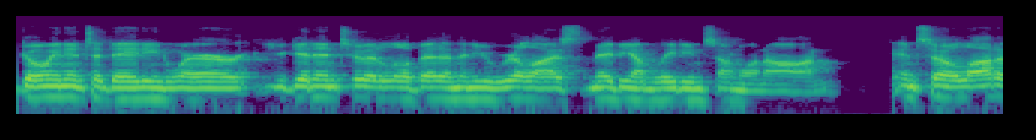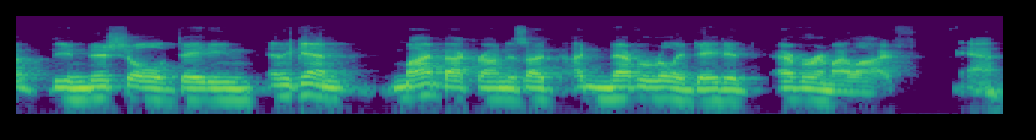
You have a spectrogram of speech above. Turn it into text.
going into dating where you get into it a little bit and then you realize maybe I'm leading someone on. And so a lot of the initial dating, and again, my background is I, I never really dated ever in my life. Yeah.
